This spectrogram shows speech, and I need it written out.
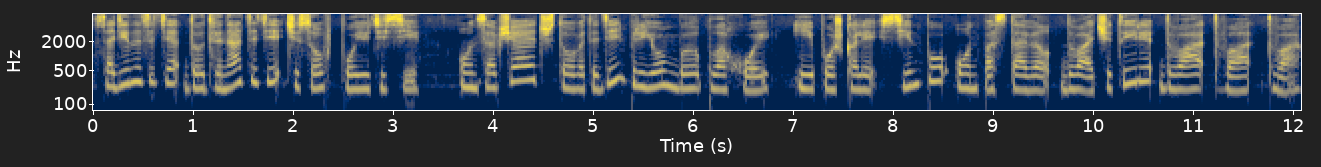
с 11 до 12 часов по UTC. Он сообщает, что в этот день прием был плохой, и по шкале Синпу он поставил 2-4-2-2-2.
